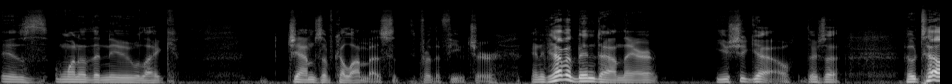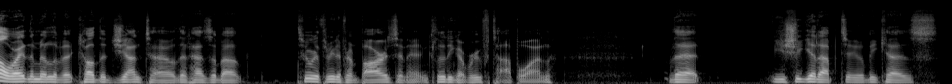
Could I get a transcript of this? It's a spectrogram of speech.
is one of the new like gems of Columbus for the future. And if you haven't been down there, you should go. There's a hotel right in the middle of it called the Junto that has about two or three different bars in it, including a rooftop one that you should get up to because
